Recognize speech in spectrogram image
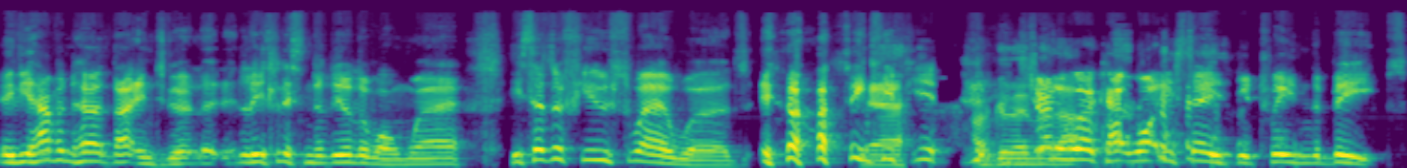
if you haven't heard that interview, at least listen to the other one where he says a few swear words. I think Yeah, if you trying to that. work out what he says between the beeps.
